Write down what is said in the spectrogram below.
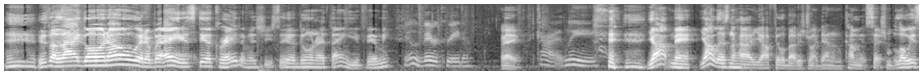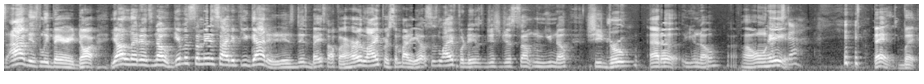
There's a lot going on with her, but hey, it's still creative and she's still doing her thing. You feel me? it was very creative. Hey, Golly. y'all, man, y'all let us know how y'all feel about this joint down in the comment section below. It's obviously very dark. Y'all let us know. Give us some insight if you got it. Is this based off of her life or somebody else's life, or is this just something you know she drew at a you know her own head? Facts. But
